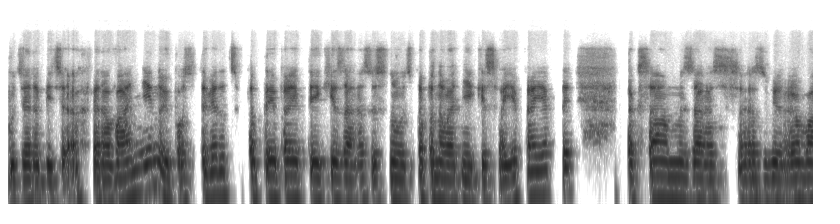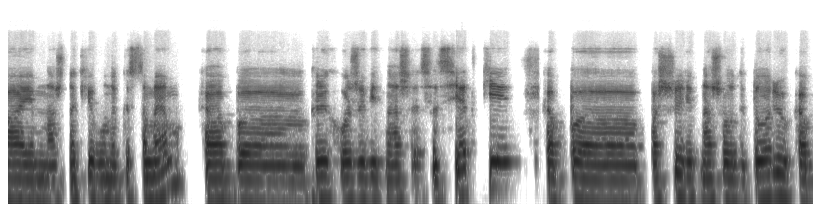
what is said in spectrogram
будзе рабіць ахвяраванні Ну і просто даведацца про тыя проекты якія зараз існуюць прапанаваць нейкія свае проекты. Таксама мы зараз развіваем наш накірунак смм каб крыху ожывіць наши соседки каб пашырить нашу аудыторыю каб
